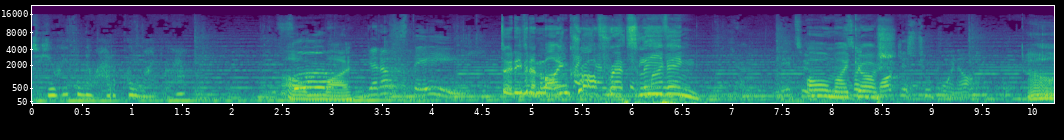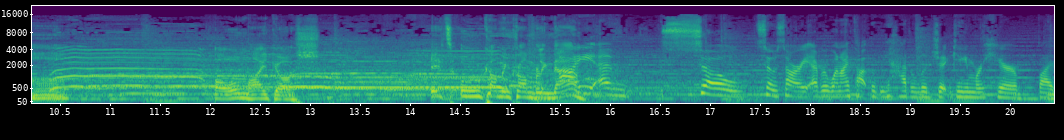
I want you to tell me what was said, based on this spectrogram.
Do you even know how to play Minecraft? Oh my. Get off stage. Dude, even a Minecraft rep's leaving. Me too. Oh my it's gosh. Like Marcus 2.0. Oh my gosh. It's all coming crumbling down. I am so, so sorry, everyone. I thought that we had a legit gamer here, but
